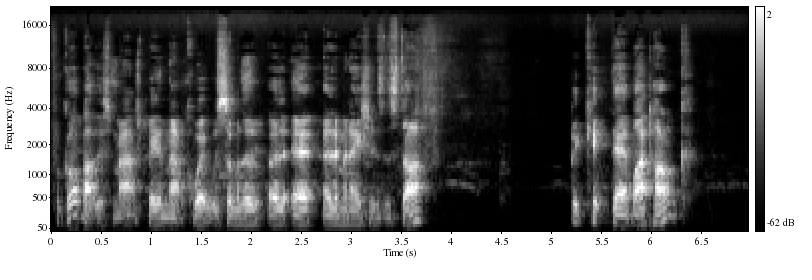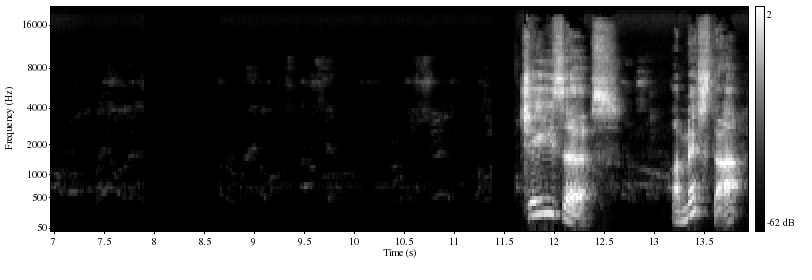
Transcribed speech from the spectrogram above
Forgot about this match being that quick with some of the uh, uh, eliminations and stuff. Big kick there by Punk. Jesus! I missed that.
